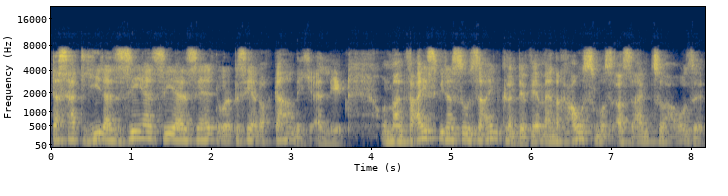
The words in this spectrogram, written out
das hat jeder sehr, sehr selten oder bisher noch gar nicht erlebt. Und man weiß, wie das so sein könnte, wenn man raus muss aus seinem Zuhause,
